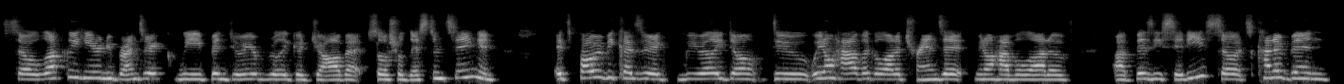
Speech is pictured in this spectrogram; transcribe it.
So luckily here in New Brunswick, we've been doing a really good job at social distancing. And it's probably because we really don't do we don't have like a lot of transit. We don't have a lot of uh, busy cities. So it's kind of been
